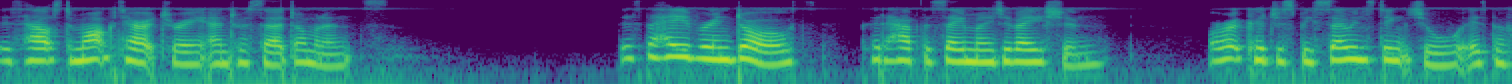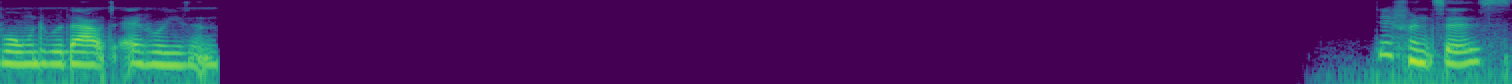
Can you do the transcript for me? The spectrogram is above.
This helps to mark territory and to assert dominance. This behaviour in dogs could have the same motivation, or it could just be so instinctual it is performed without a reason. Differences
